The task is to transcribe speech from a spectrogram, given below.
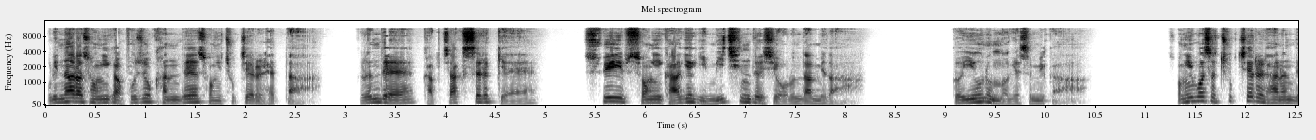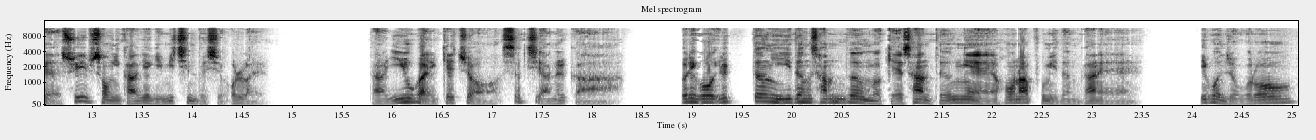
우리나라 송이가 부족한데 송이 축제를 했다. 그런데 갑작스럽게 수입 송이 가격이 미친 듯이 오른답니다. 그 이유는 뭐겠습니까? 송이버섯 축제를 하는데 수입 송이 가격이 미친 듯이 올라요. 다 이유가 있겠죠. 썩지 않을까. 그리고 1등, 2등, 3등 뭐 계산 등의 혼합품이든 간에 기본적으로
